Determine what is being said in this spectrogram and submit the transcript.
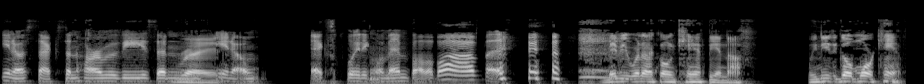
you know, sex and horror movies and, Right. you know, exploiting women, blah, blah, blah. But Maybe we're not going campy enough. We need to go more camp.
